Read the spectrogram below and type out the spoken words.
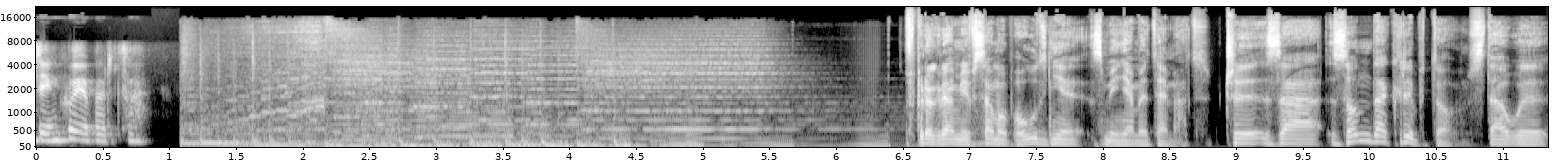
Dziękuję bardzo. W programie w samo południe zmieniamy temat. Czy za zonda krypto stały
